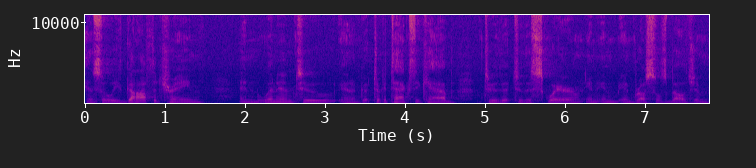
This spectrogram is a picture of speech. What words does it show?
And so we got off the train and went into, and took a taxi cab to the, to the square in, in, in Brussels, Belgium,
